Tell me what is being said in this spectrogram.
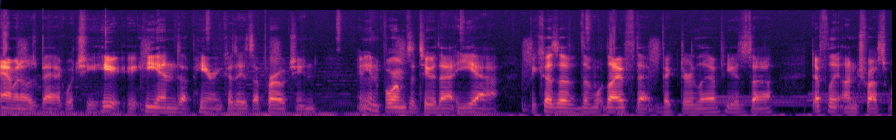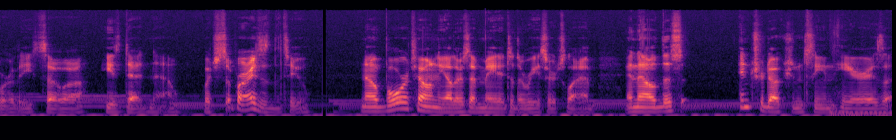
Amado's back, which he he, he ends up hearing because he's approaching. And he informs the two that, yeah, because of the life that Victor lived, he was uh, definitely untrustworthy, so uh, he's dead now, which surprises the two. Now, Boruto and the others have made it to the research lab, and now this introduction scene here is uh,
